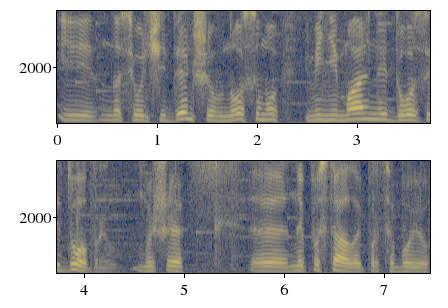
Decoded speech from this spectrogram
і на сьогоднішній день ще вносимо мінімальні дози добрив. Ми ще е, не поставили перед собою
